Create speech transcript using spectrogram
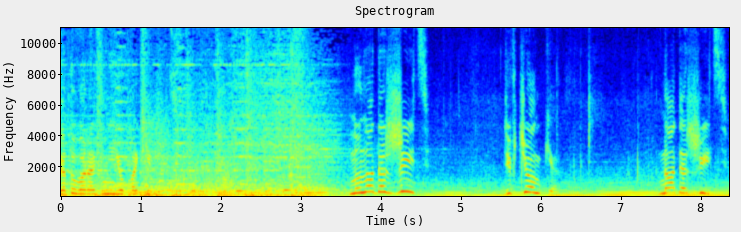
готова ради нее погибнуть. Но надо жить, девчонки. Надо жить.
